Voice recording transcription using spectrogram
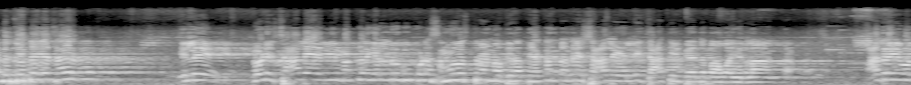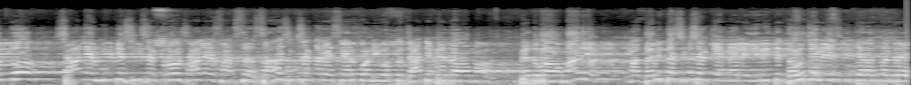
ಅದ್ರ ಜೊತೆಗೆ ಸರ್, ಇಲ್ಲಿ ನೋಡಿ ಶಾಲೆಯಲ್ಲಿ ಮಕ್ಕಳಿಗೆಲ್ಲರಿಗೂ ಕೂಡ ಸಮವಸ್ತ್ರ ಅನ್ನೋದಿರುತ್ತೆ. ಯಾಕಂತಂದ್ರೆ ಶಾಲೆಯಲ್ಲಿ ಜಾತಿ ಭೇದ ಭಾವ ಇಲ್ಲ ಅಂತ. ಆದ್ರೆ ಇವತ್ತು ಶಾಲೆ ಮುಖ್ಯ ಶಿಕ್ಷಕರು, ಶಾಲೆ ಸಹ- ಶಿಕ್ಷಕರೇ ಸೇರ್ಕೊಂಡು ಇವತ್ತು ಜಾತಿ ಭೇದ ಭೇದ ಭಾವ ಮಾಡಿ ನಮ್ಮ ದಲಿತ ಶಿಕ್ಷಕಿಯ ಮೇಲೆ ಈ ರೀತಿ ದೌರ್ಜನ್ಯ ಎಸಗಿದ್ದೀರಂತಂದ್ರೆ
